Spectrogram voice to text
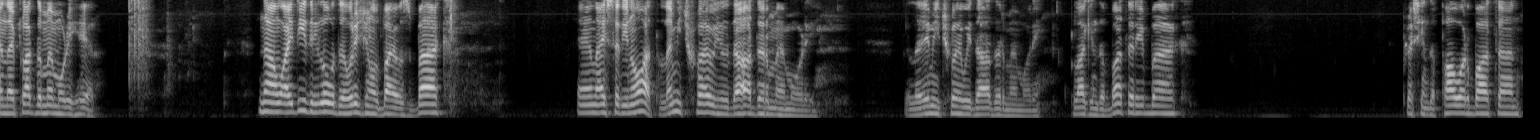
and I plugged the memory here. Now I did reload the original BIOS back and I said, you know what, let me try with the other memory. Let me try with the other memory. Plugging the battery back, pressing the power button.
